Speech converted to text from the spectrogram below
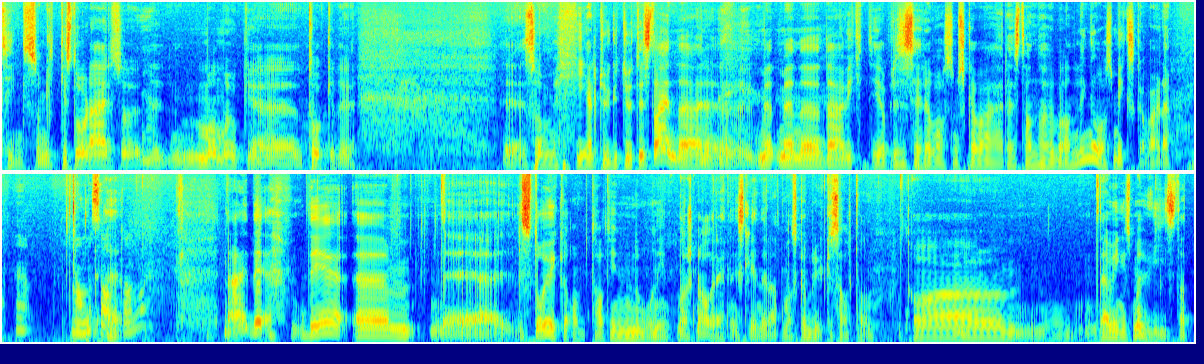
ting som ikke står der. Så Ja. man må jo ikke tolke det eh, som helt hugget ut i stein. Det er, eh, men, men eh, det er viktig å presisere hva som skal være standardbehandling, og hva som ikke skal være det. Hva med saltvann, da? Nei, det, det eh, står jo ikke omtalt i noen internasjonale retningslinjer at man skal bruke saltvann. Og mm, det er jo ingen som har vist at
